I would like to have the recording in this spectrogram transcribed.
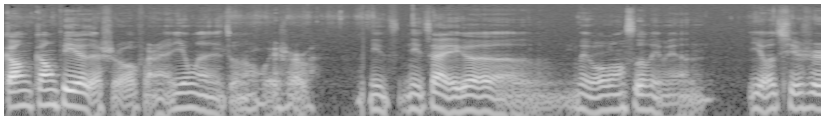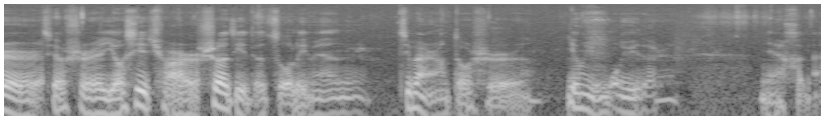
刚刚毕业的时候，反正英文也就那么回事吧。你你在一个美国公司里面，尤其是就是游戏圈设计的组里面，基本上都是英语母语的人，你也很难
